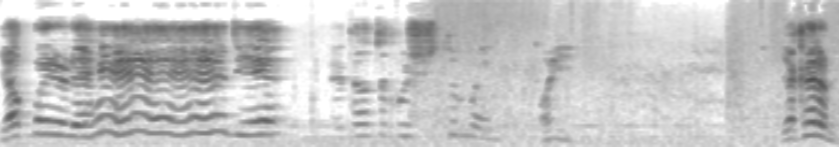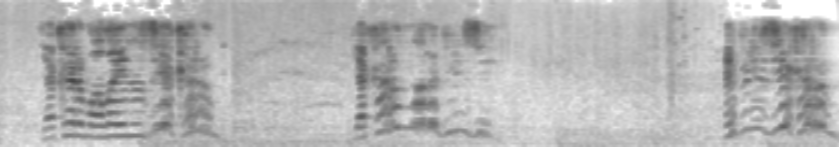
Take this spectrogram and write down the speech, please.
Yapmayın öyle he he he diye etrafta koşuşturmayın. Ay! Yakarım! Yakarım alayınızı yakarım! Yakarım lan hepinizi! Hepinizi yakarım!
